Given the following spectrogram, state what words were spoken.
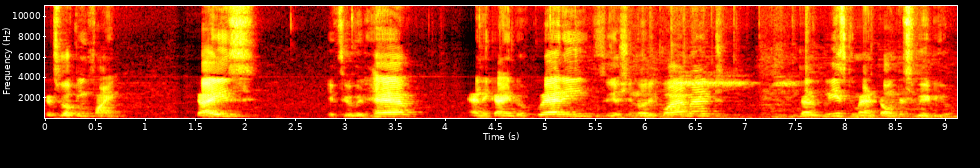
it's working fine. Guys, if you will have any kind of query, suggestion or requirement, then please comment on this video.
